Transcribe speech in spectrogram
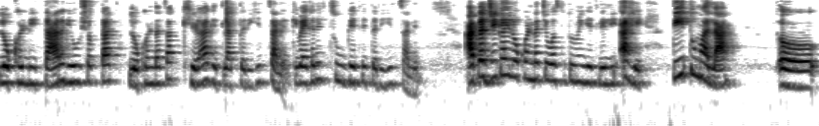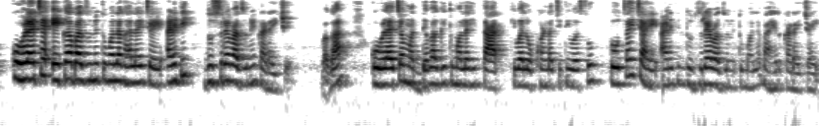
लोखंडी तार घेऊ शकतात लोखंडाचा खिळा घेतला तरीही चालेल किंवा एखादी चूक घेतली तरीही चालेल. आता जी काही लोखंडाची वस्तू तुम्ही घेतलेली आहे ती तुम्हाला कोहळ्याच्या एका बाजूने तुम्हाला घालायची आहे आणि ती दुसऱ्या बाजूने काढायची आहे. बघा कोहळ्याच्या मध्यभागी तुम्हाला ही तार किंवा लोखंडाची ती वस्तू टोचायची आहे आणि ती दुसऱ्या बाजूने तुम्हाला बाहेर काढायची आहे.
